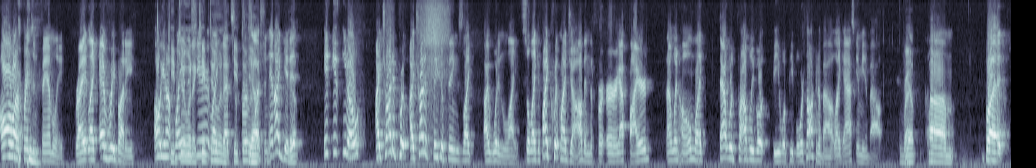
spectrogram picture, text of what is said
all our friends and family, right? Like everybody. Oh, you're not Keep playing doing this it, year. keep doing like it, that's keep the first doing it. question, and I get it. It, it, you know, I try to put, I try to think of things like I would in life. So like, if I quit my job and the fir- or I got fired and I went home, like that would probably be what people were talking about, like asking me about. Right. Yep. Um, but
